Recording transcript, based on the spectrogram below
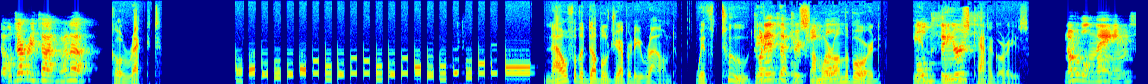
Double Jeopardy time coming up. Correct. Now for the double jeopardy round, with two 20th daily doubles somewhere people, on the board in folk these categories. Notable names.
